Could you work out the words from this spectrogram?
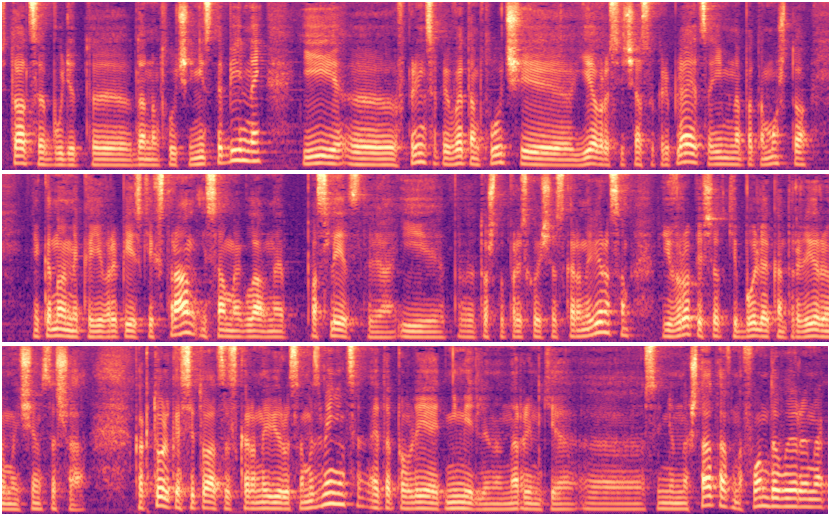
ситуация будет э, в данном случае нестабильной, стабильной. И, э, в принципе, в этом случае евро сейчас укрепляется именно потому, что экономика европейских стран и самое главное последствия и то, что происходит сейчас с коронавирусом, в Европе все-таки более контролируемые, чем в США. Как только ситуация с коронавирусом изменится, это повлияет немедленно на рынки э, Соединенных Штатов, на фондовый рынок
